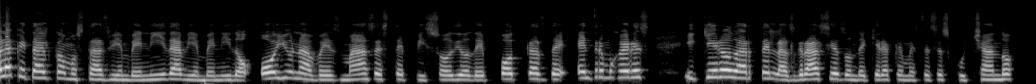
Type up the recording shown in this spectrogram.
Hola, ¿qué tal? ¿Cómo estás? Bienvenida, bienvenido hoy una vez más a este episodio de podcast de Entre Mujeres y quiero darte las gracias donde quiera que me estés escuchando,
